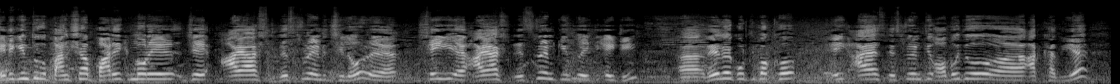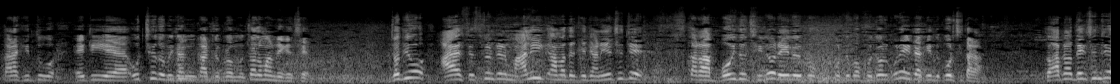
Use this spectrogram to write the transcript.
এটি কিন্তু পাংশা বারেক মোড়ের যে আয়াস রেস্টুরেন্ট ছিল সেই আয়াস রেস্টুরেন্ট কিন্তু এইটি রেলওয়ে কর্তৃপক্ষ এই আয়াস রেস্টুরেন্টটি অবৈধ আখ্যা দিয়ে তারা কিন্তু এটি উচ্ছেদ অভিযান কার্যক্রম চলমান রেখেছে। যদিও আয়াস রেস্টুরেন্টের মালিক আমাদেরকে জানিয়েছে যে তারা বৈধ ছিল, রেলওয়ে কর্তৃপক্ষ জোর করে এটা কিন্তু করছে তারা। তো আপনারা দেখছেন যে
